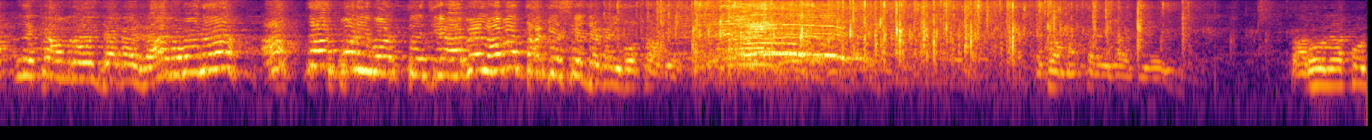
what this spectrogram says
আপনাকে আমরা ওই জায়গায় রাখব না। আপনার পরিবর্তে যে অ্যাভেল হবে, তাকে সে জায়গায় বসাবে। এটা মাথায় রাখবেন কারণ এখন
